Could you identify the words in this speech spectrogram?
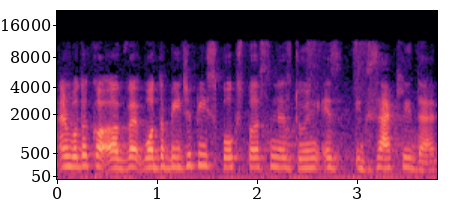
And what the uh, what the BJP spokesperson is doing is exactly that.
